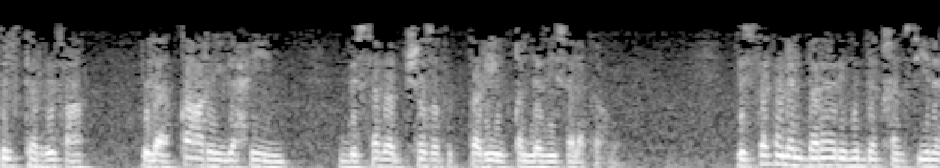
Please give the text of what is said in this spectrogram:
تلك الرفعة إلى قعر الجحيم بسبب شظف الطريق الذي سلكه. سكن البراري مدة خمسين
